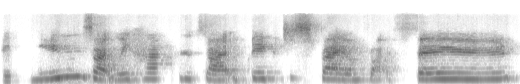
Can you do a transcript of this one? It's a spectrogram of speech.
queens. Like we had this like big display of like food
